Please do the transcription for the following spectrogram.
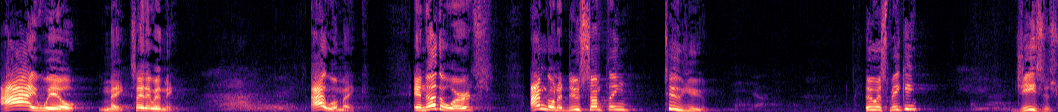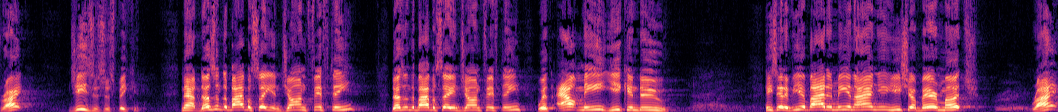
I will make. Say that with me. I will make. In other words, I'm going to do something to you. Who is speaking? Jesus, right? Jesus is speaking. Now, doesn't the Bible say in John 15 doesn't the Bible say in John 15, without me ye can do? He said, if ye abide in me and I in you, ye shall bear much. Right?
